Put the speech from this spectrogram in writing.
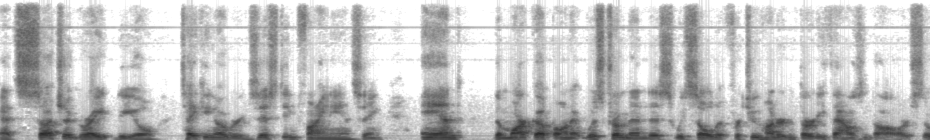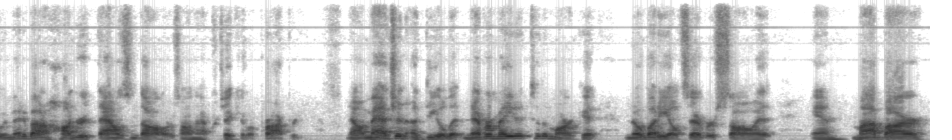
at such a great deal, taking over existing financing and the markup on it was tremendous. We sold it for $230,000. So we made about $100,000 on that particular property. Now imagine a deal that never made it to the market. Nobody else ever saw it. And my buyer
